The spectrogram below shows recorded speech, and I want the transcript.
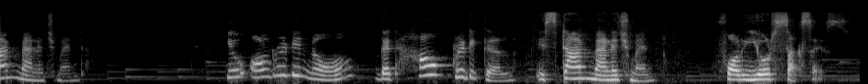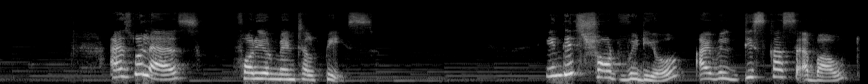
time management. You already know that how critical is time management for your success as well as for your mental peace. In this short video, I will discuss about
